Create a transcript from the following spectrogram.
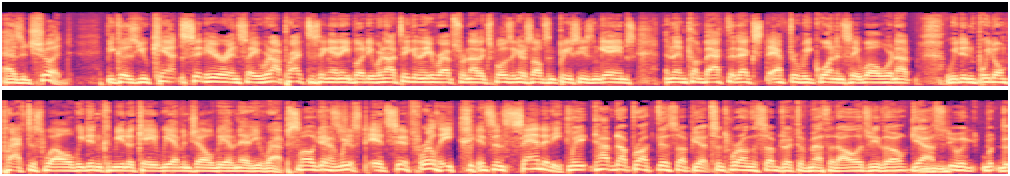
as it should because you can't sit here and say we're not practicing anybody, we're not taking any reps, we're not exposing ourselves in preseason games, and then come back the next after week one and say, well, we're not, we didn't, we don't practice well, we didn't communicate, we haven't gelled, we haven't had any reps. Well, again, it's we, just, it's it's really it's insanity. We have not brought this up yet since we're on the subject of methodology, though. Yes, mm-hmm. we,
